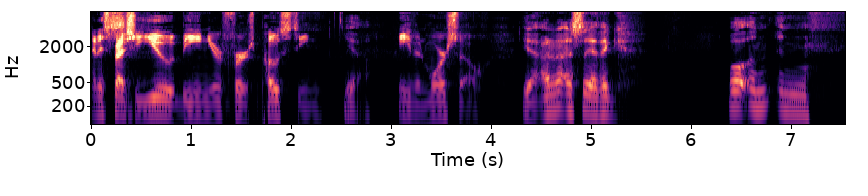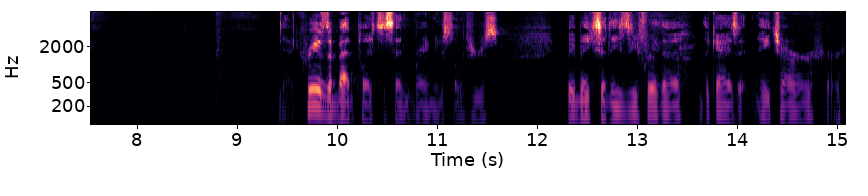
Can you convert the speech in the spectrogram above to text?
And especially you being your first posting, Yeah. even more so. Yeah, and honestly, I think, well, in, in yeah, Korea's a bad place to send brand new soldiers. It makes it easy for the the guys at HR or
